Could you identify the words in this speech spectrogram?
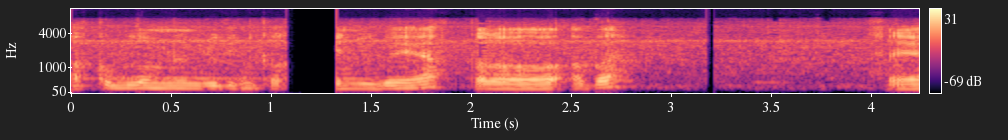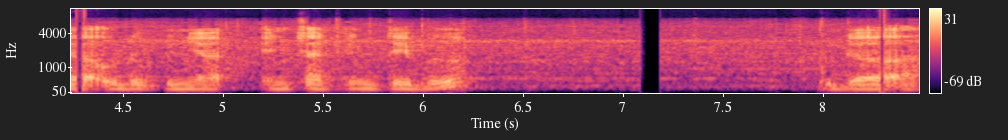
aku belum nunjukin ke kalian juga ya. Kalau apa? Saya udah punya enchanting table. Udah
